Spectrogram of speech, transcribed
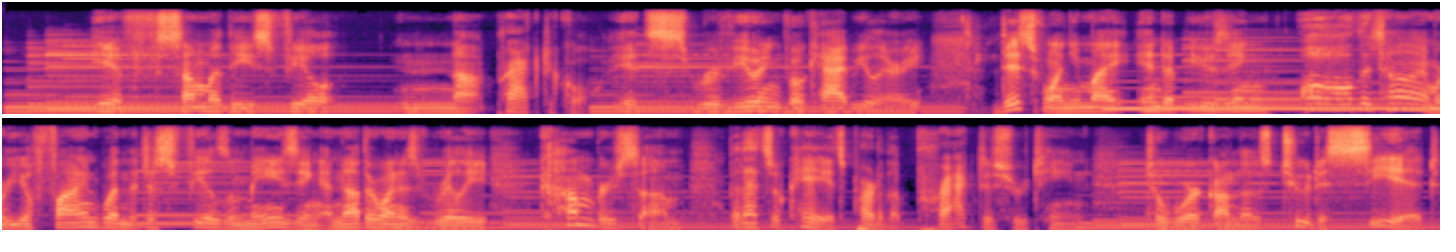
if some of these feel not practical. It's reviewing vocabulary. This one you might end up using all the time, or you'll find one that just feels amazing. Another one is really cumbersome, but that's okay. It's part of the practice routine to work on those two, to see it,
